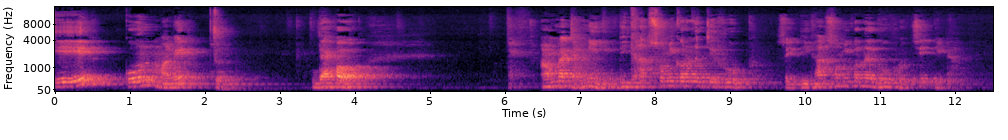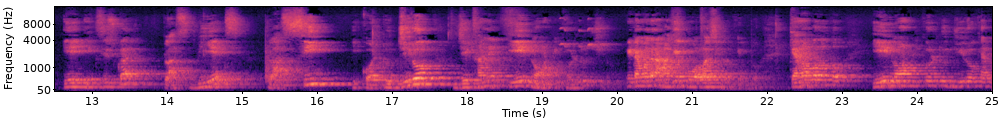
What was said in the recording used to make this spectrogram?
এ এর কোন মানের জন্য? দেখো, আমরা জানি দ্বিঘাত সমীকরণের যে রূপ, সেই দ্বিঘাত সমীকরণের রূপ হচ্ছে এটা। A x square plus b x plus c equal to zero যেখানে a not equal to zero এটা আমাদের আগে বলা ছিল কিন্তু। কেন বলতো a not equal to zero কেন?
